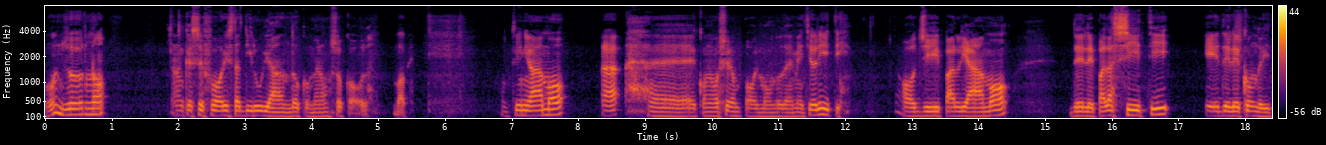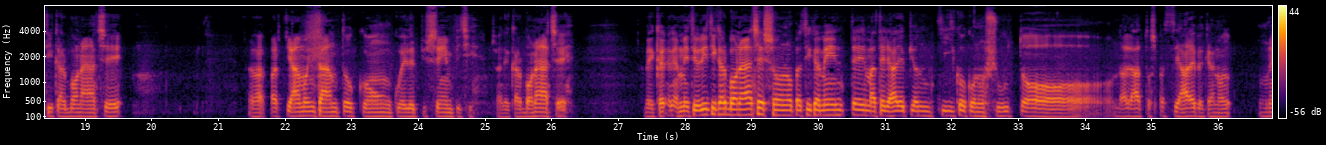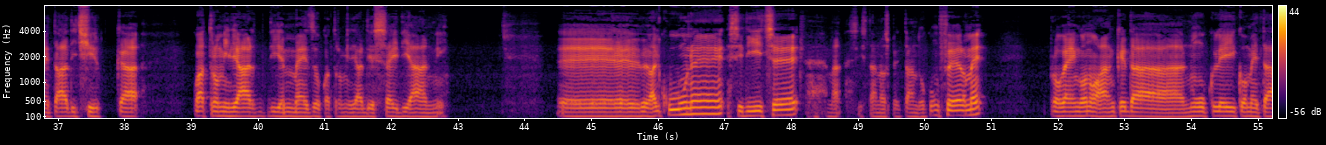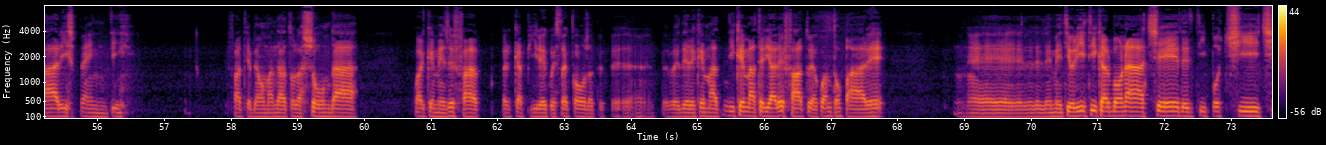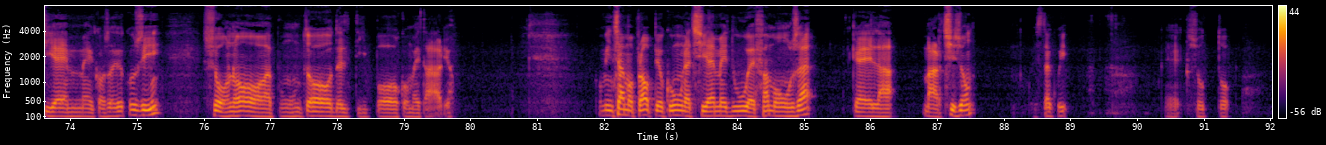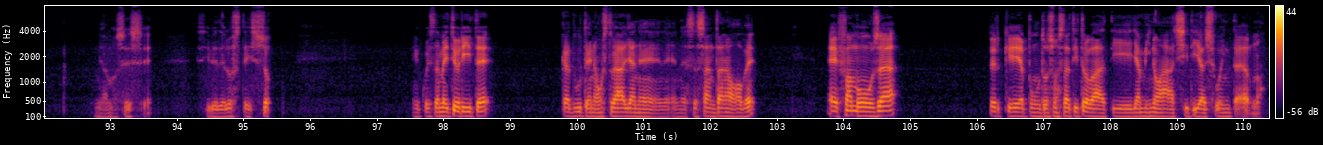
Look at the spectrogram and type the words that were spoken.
Buongiorno, anche se fuori sta diluviando come non so cosa. Vabbè. Continuiamo a eh, conoscere un po' il mondo dei meteoriti. Oggi parliamo delle palassiti e delle condriti carbonacee. Allora, partiamo intanto con quelle più semplici, cioè le carbonacee Eh, meteoriti carbonacei sono praticamente il materiale più antico conosciuto dal lato spaziale perché hanno un'età di circa 4 miliardi e mezzo, 4 miliardi e 6 di anni. Eh, alcune si dice, ma si stanno aspettando conferme, provengono anche da nuclei cometari spenti infatti abbiamo mandato la sonda qualche mese fa per capire questa cosa, per, per, per vedere che di che materiale è fatto e a quanto pare eh, le meteoriti carbonacee del tipo C, CM, cose così, sono appunto del tipo cometario. Cominciamo proprio con una CM2 famosa che è la Marchison questa qui che è sotto. Vediamo se, se si vede lo stesso. E questa meteorite caduta in Australia nel, nel 69 è famosa perché appunto sono stati trovati gli amminoacidi al suo interno.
